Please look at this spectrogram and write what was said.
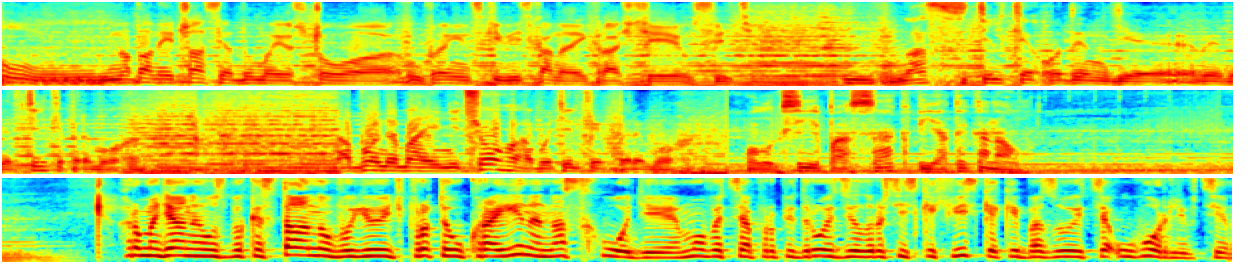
Ну, на даний час я думаю, що українські війська найкращі у світі. У нас тільки один є вибір, тільки перемога. Або немає нічого, або тільки перемога. Олексій Пасак, п'ятий канал. Громадяни Узбекистану воюють проти України на сході. Мовиться про підрозділ російських військ, який базується у Горлівці.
